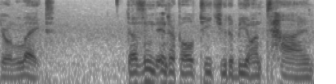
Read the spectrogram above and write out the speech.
You're late. Doesn't Interpol teach you to be on time?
